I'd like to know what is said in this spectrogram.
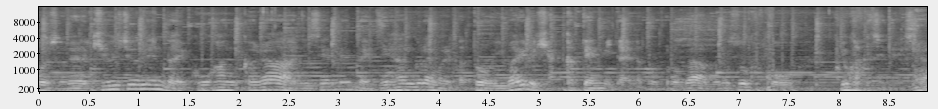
そうですよね。90年代後半から2000年代前半ぐらいまでだといわゆる百貨店みたいなところがものすごくこう良かったじゃないですか、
